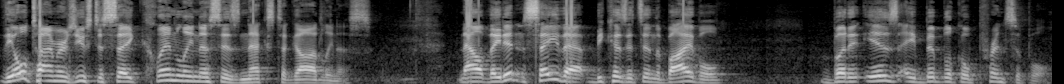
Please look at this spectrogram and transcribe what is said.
The old timers used to say cleanliness is next to godliness. Now, they didn't say that because it's in the Bible, but it is a biblical principle.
